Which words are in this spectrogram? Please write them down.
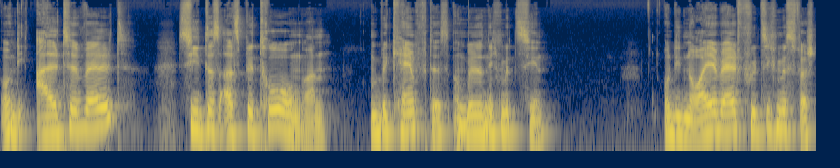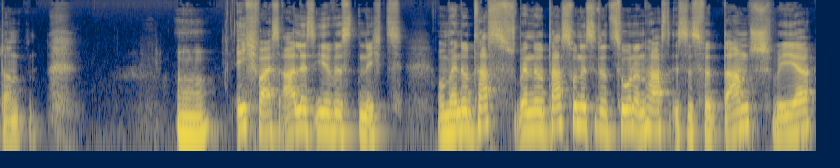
Und die alte Welt sieht das als Bedrohung an und bekämpft es und will es nicht mitziehen. Und die neue Welt fühlt sich missverstanden. Mhm. Ich weiß alles, ihr wisst nichts. Und wenn du das, wenn du das so eine Situation hast, ist es verdammt schwer,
